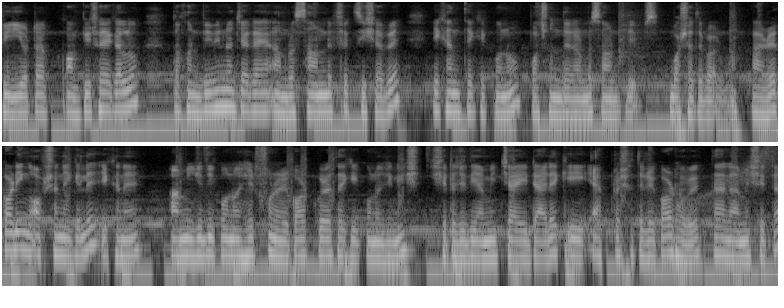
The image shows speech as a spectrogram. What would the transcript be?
ভিডিওটা কমপ্লিট হয়ে গেল, তখন বিভিন্ন জায়গায় আমরা সাউন্ড এফেক্টস হিসাবে এখান থেকে কোনো পছন্দের আমরা সাউন্ড ক্লিপস বসাতে পারব। আর রেকর্ডিং অপশানে গেলে এখানে আমি যদি কোনো হেডফোনে রেকর্ড করে থাকি কোনো জিনিস, সেটা যদি আমি চাই ডাইরেক্ট এই অ্যাপটার সাথে রেকর্ড হবে, তাহলে আমি সেটা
